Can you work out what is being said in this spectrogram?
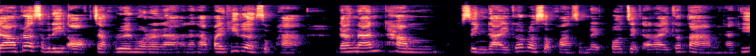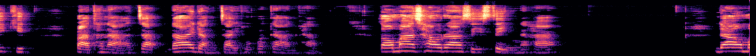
ดาวพฤหัสบดีออกจากเรือนมรณะนะคะไปที่เรือนสุภะดังนั้นทำสิ่งใดก็ประสบความสำเร็จโปรเจกต์อะไรก็ตามนะคะที่คิดปรารถนาจะได้ดังใจทุกประการค่ะ ต่อมาชาวราศีสิงห์นะคะ ดาวม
